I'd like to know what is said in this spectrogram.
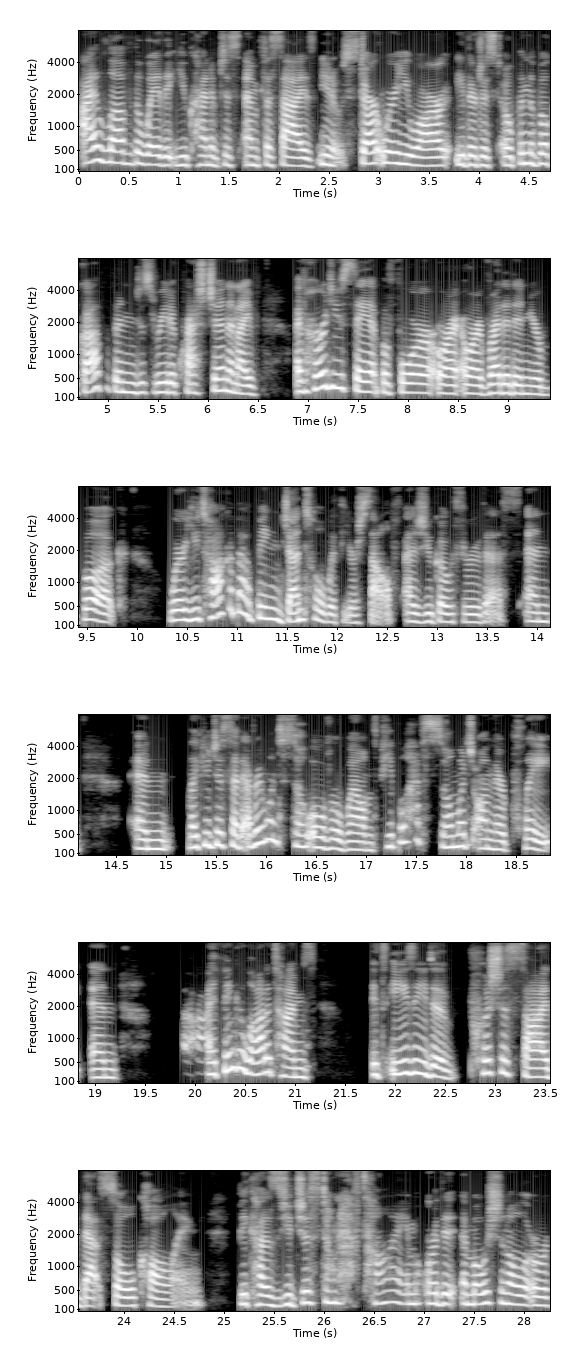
I love the way that you kind of just emphasize, you know, start where you are, either just open the book up and just read a question and I've I've heard you say it before or, or I've read it in your book where you talk about being gentle with yourself as you go through this. And and like you just said, everyone's so overwhelmed. People have so much on their plate. And I think a lot of times it's easy to push aside that soul calling because you just don't have time or the emotional or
